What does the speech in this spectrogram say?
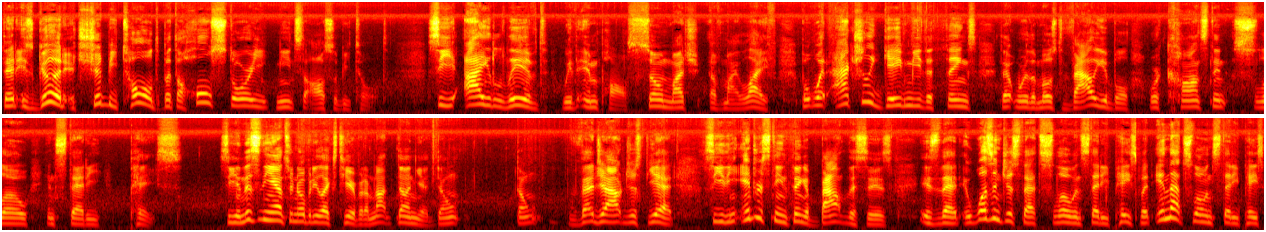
that is good, it should be told, but the whole story needs to also be told. See, I lived with impulse so much of my life, but what actually gave me the things that were the most valuable were constant, slow, and steady pace. See, and this is the answer nobody likes to hear, but I'm not done yet. Don't don't veg out just yet. See, the interesting thing about this is is that it wasn't just that slow and steady pace, but in that slow and steady pace,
